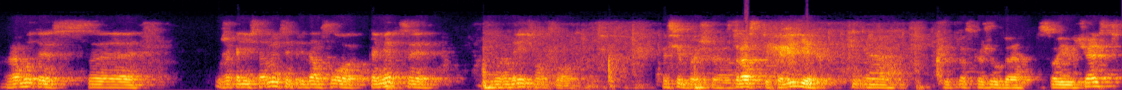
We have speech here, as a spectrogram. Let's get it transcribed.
э, работы с э, уже конечной розницей, передам слово коммерции. Юрий Андреевич, вам слово. Спасибо большое. Здравствуйте, коллеги. Я расскажу да, свою часть.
